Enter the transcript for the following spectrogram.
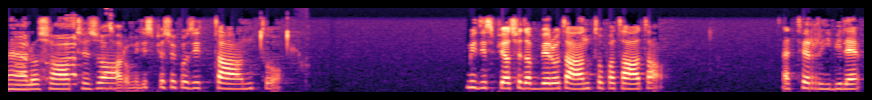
Eh, lo so, tesoro, mi dispiace così tanto. Mi dispiace davvero tanto, patata. È terribile.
